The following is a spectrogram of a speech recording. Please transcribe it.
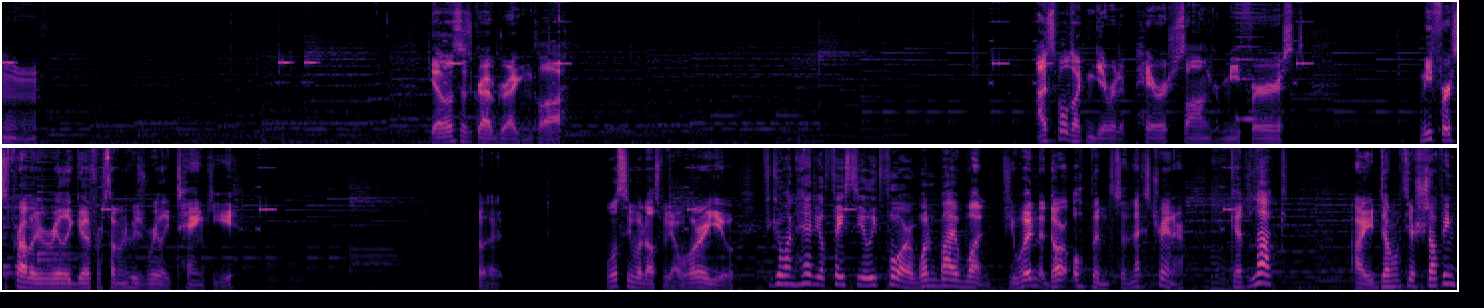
Hmm. Yeah, let's just grab Dragon Claw. I suppose I can get rid of Perish Song or Me First. Me First is probably really good for someone who's really tanky. But we'll see what else we got. What are you? If you go on ahead, you'll face the Elite Four one by one. If you win, a door opens to the next trainer. Good luck. Are you done with your shopping?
